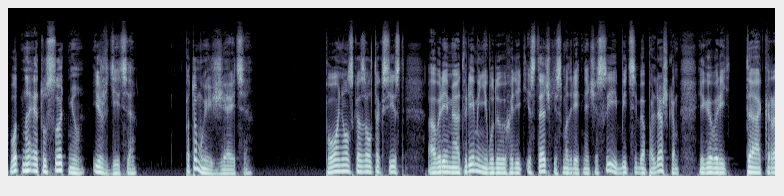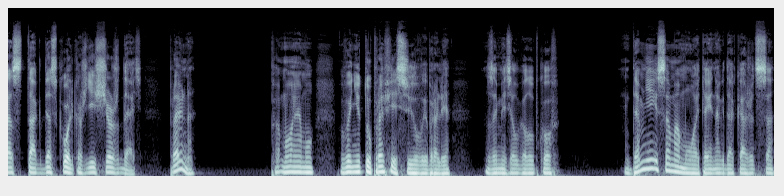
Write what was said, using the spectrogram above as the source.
«Вот на эту сотню и ждите. Потом уезжайте». «Понял», — сказал таксист, «а время от времени буду выходить из тачки, смотреть на часы и бить себя поляшком и говорить «так, раз так, да сколько ж еще ждать?» Правильно?» «По-моему, вы не ту профессию выбрали», — заметил Голубков. «Да мне и самому это иногда кажется»,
